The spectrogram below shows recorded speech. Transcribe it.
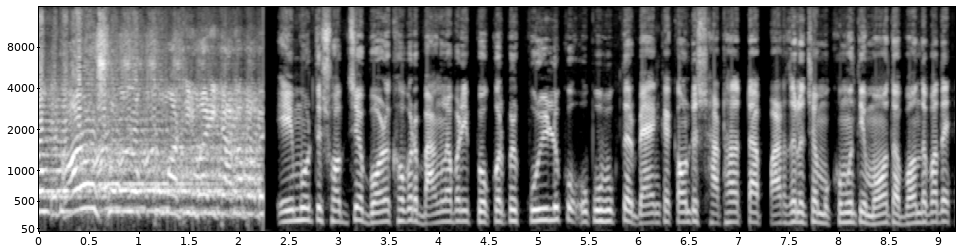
এবং আরও ষোলো লক্ষ মাটির বাড়ি টাকা পাবে। এই মুহূর্তে সবচেয়ে বড় খবর বাংলা বাড়ি প্রকল্পের কুড়ি লক্ষ উপভোক্তার ব্যাংক অ্যাকাউন্টে ষাট হাজার টাকা হচ্ছে মুখ্যমন্ত্রী মমতা বন্দ্যোপাধ্যায়।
